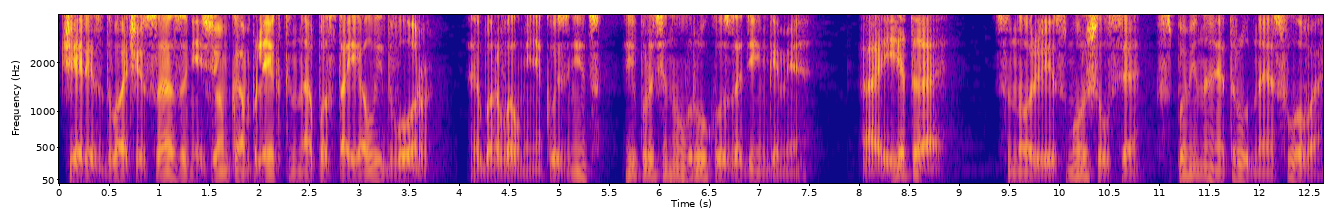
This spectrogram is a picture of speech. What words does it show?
«Через два часа занесем комплект на постоялый двор», – оборвал меня кузнец и протянул руку за деньгами. «А это...» Снорри сморщился, вспоминая трудное слово.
